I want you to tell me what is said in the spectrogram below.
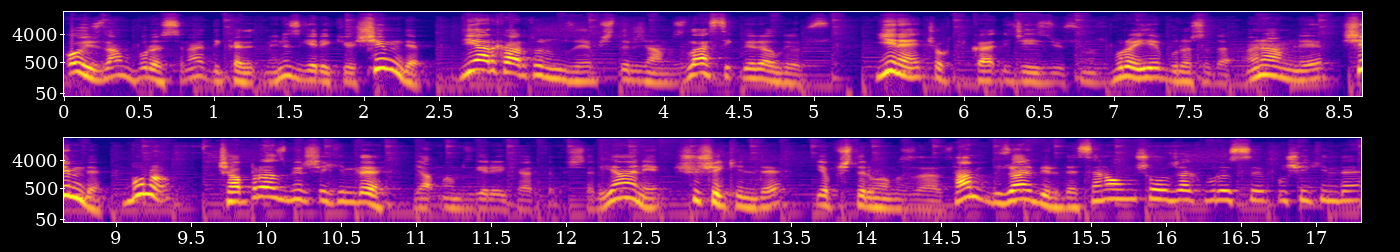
O yüzden burasına dikkat etmeniz gerekiyor. Şimdi diğer kartonumuza yapıştıracağımız lastikleri alıyoruz. Yine çok dikkatlice izliyorsunuz burayı. Burası da önemli. Şimdi bunu çapraz bir şekilde yapmamız gerekiyor arkadaşlar. Yani şu şekilde yapıştırmamız lazım. Hem güzel bir desen olmuş olacak burası bu şekilde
